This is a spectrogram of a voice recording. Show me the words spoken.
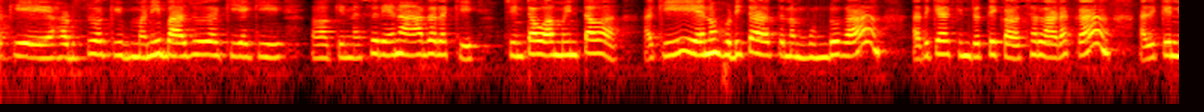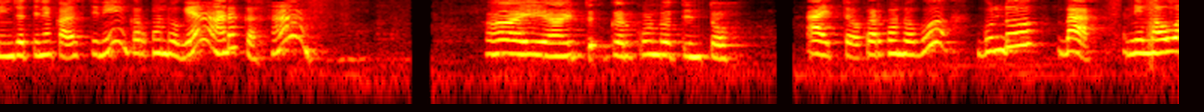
ಆಕಿ ಹಡ್ಸು ಆಕಿ ಮನಿ ಬಾಜು ಆಕಿ ಆಕಿ ಆಕಿ ಹೆಸರು ಏನ ಆಗದ ಆಕಿ. ಚಿಂತವ ಮಿಂತವ. ಆಕಿ ಏನೋ ಹೊಡಿತಾಳತ್ತ ನಮ್ ಗುಂಡುಗ. ಅದಕ್ಕೆ ಆಕಿನ ಜೊತೆ ಕಳ್ಸಲ್ಲ ಆಡಕ ಅದಕ್ಕೆ ನಿನ್ ಜೊತೆನೆ ಕಳಿಸ್ತೀನಿ ಕರ್ಕೊಂಡು ಹೋಗಿ ಆಡಕ ಹಾ ಆಯ್ ಆಯ್ತು ಕರ್ಕೊಂಡು ಹೋಗ್ತೀನಿ ತೋ ಆಯ್ತು ಕರ್ಕೊಂಡು ಹೋಗು ಗುಂಡು ಬಾ ನಿಮ್ಮ ಅವ್ವ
